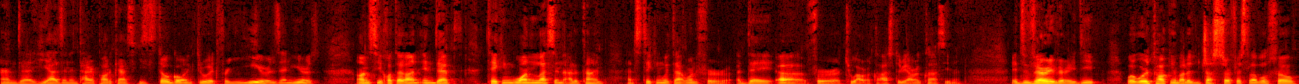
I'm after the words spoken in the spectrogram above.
and uh, he has an entire podcast. He's still going through it for years and years on Sichot HaRan in depth, taking one lesson at a time and sticking with that one for a day, uh, for a two-hour class, three-hour class even. It's very, very deep. What we're talking about is just surface level. So,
